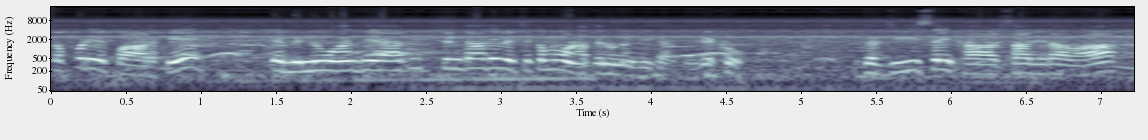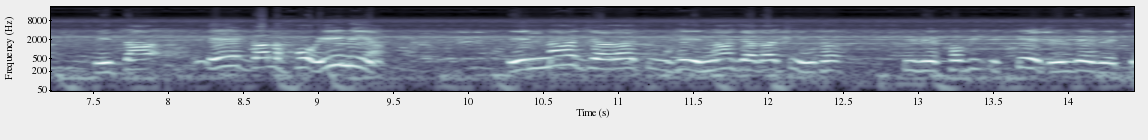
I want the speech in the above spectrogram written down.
ਕੱਪੜੇ ਪਾੜ ਕੇ ਤੇ ਮੈਨੂੰ ਆਂਦੇ ਆ ਵੀ ਪਿੰਡਾਂ ਦੇ ਵਿੱਚ ਘਮਾਉਣਾ ਤੈਨੂੰ ਨੰਗੀ ਕਰਕੇ। ਵੇਖੋ ਦਲਜੀਤ ਸਿੰਘ ਖਾਲਸਾ ਜਿਹੜਾ ਵਾ ਇਦਾਂ ਇਹ ਗੱਲ ਹੋਈ ਨਹੀਂ ਆ। ਇੰਨਾ ਜ਼ਿਆਦਾ ਝੂਠ, ਇੰਨਾ ਜ਼ਿਆਦਾ ਝੂਠ ਕਿ ਵੇਖੋ ਵੀ ਇੱਕੇ ਦਿਨ ਦੇ ਵਿੱਚ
